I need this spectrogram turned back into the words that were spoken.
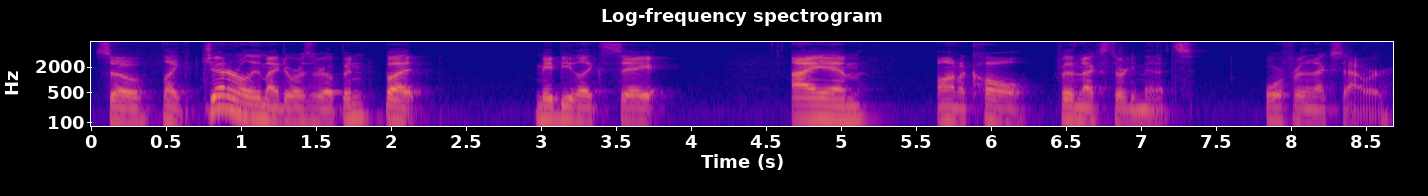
So, like, generally my doors are open, but maybe, like, say I am on a call for the next 30 minutes or for the next hour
